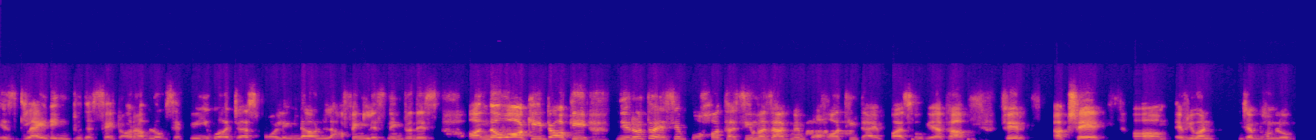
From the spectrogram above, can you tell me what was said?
is gliding to the set और हम लोग set we were just falling down laughing listening to this on the walkie talkie you know तो ऐसे बहुत हँसी मज़ाक में बहुत ही टाइम पास हो गया था। फिर अक्षय एवरीवन जब हम लोग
